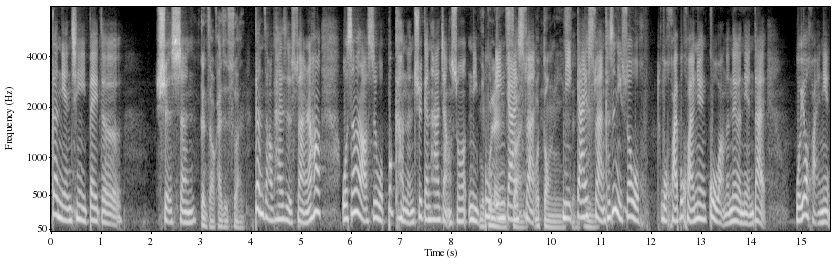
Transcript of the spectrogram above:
更年轻一辈的。学生更早开始算，更早开始算。然后我身为老师，我不可能去跟他讲说你不应该算，算。我懂你，你该算。嗯、可是你说我我怀不怀念过往的那个年代？我又怀念，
